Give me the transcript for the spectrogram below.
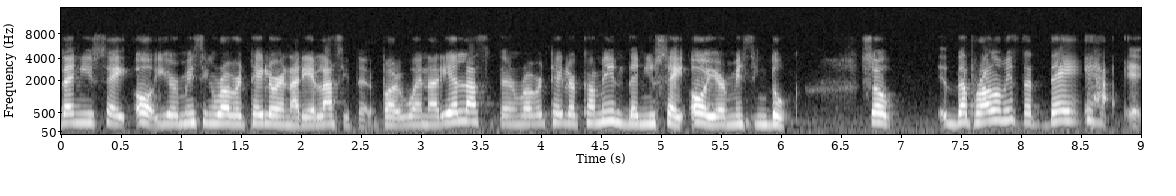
then you say, oh, you're missing Robert Taylor and Ariel Lassiter. But when Ariel Lassiter and Robert Taylor come in, then you say, oh, you're missing Duke. So the problem is that they, ha- eh,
